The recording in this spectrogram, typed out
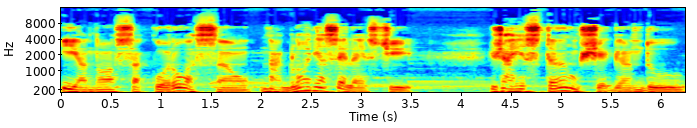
e a nossa coroação na glória celeste já estão chegando.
